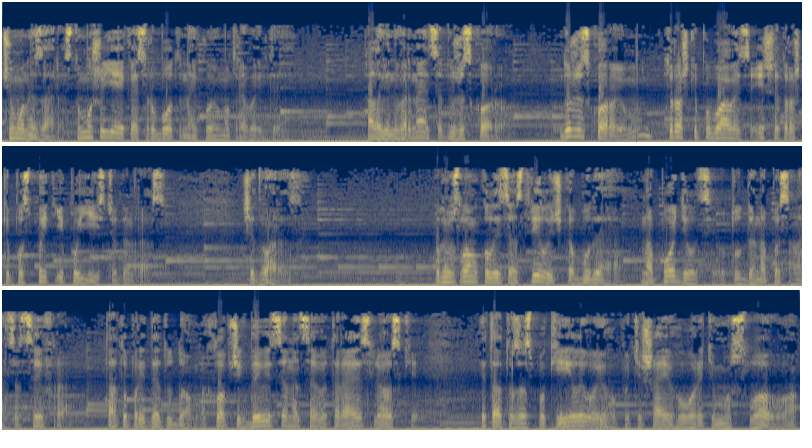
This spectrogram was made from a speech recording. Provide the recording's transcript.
Чому не зараз? Тому що є якась робота, на яку йому треба йти. Але він вернеться дуже скоро. Дуже скоро йому трошки побавиться і ще трошки поспить і поїсть один раз чи два рази. Одним словом, коли ця стрілочка буде на поділці, отут де написана ця цифра, тато прийде додому. Хлопчик дивиться на це, витирає сльозки, і тато заспокійливо його потішає і говорить йому слово,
